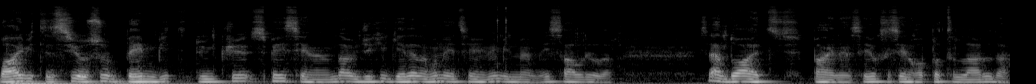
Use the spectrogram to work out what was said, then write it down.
Bybit'in CEO'su Bambit dünkü Space yanında önceki geri aramanın yeteneğini bilmem neyi sallıyorlar. Sen dua et Binance'e yoksa seni hoplatırlardı da.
